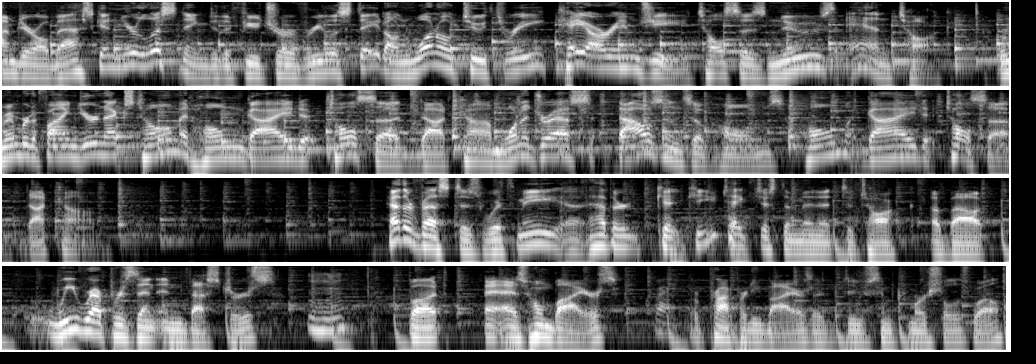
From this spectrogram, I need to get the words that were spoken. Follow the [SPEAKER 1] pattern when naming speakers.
[SPEAKER 1] I'm Darryl Baskin. You're listening to the Future of Real Estate on 1023 KRMG, Tulsa's news and talk. Remember to find your next home at homeguidetulsa.com. One address, thousands of homes, homeguidetulsa.com. Heather Vesta is with me. Uh, Heather, can, can, you take just a minute to talk about? We represent investors, mm-hmm. but as home buyers right. or property buyers, I do some commercial as well.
